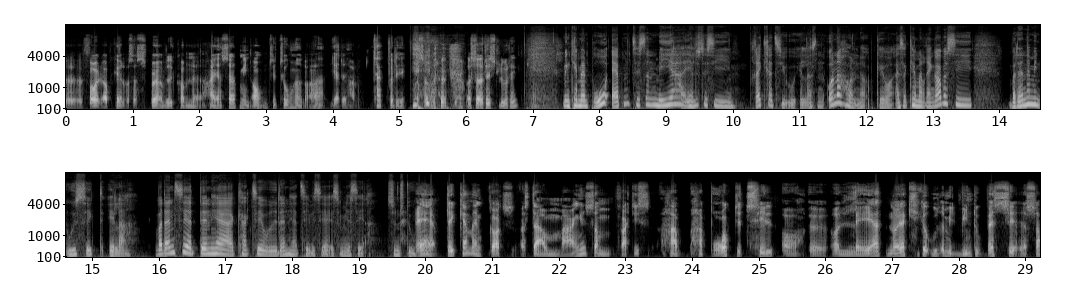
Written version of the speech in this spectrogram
øh, får et opkald, og så spørger vedkommende, har jeg sat min ovn til 200 grader? Ja, det har du. Tak for det. Og så, og så er det slut, ikke? Men kan man bruge appen til sådan mere, jeg har lyst til at sige, rekreative eller sådan underholdende opgaver? Altså kan man ringe op og sige, hvordan er min udsigt, eller hvordan ser den her karakter ud i den her tv-serie, som jeg ser? synes du? Ja, det kan man godt. Altså, der er jo mange, som faktisk har, har brugt det til at, øh, at lære. Når jeg kigger ud af mit vindue, hvad ser jeg så?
